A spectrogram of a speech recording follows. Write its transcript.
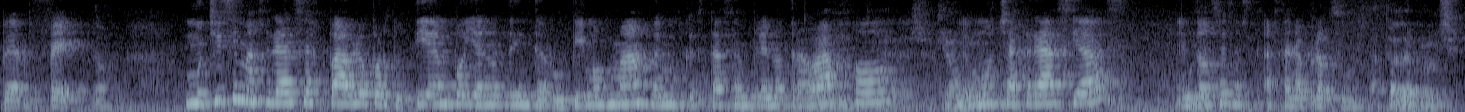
Perfecto. Muchísimas gracias Pablo por tu tiempo, ya no te interrumpimos más, vemos que estás en pleno trabajo. Muchas gracias. Entonces, hasta la próxima. Hasta la próxima.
